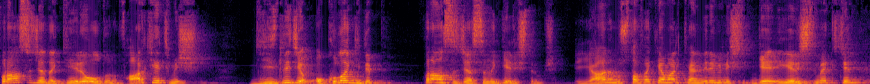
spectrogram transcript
Fransızca'da geri olduğunu fark etmiş. Gizlice okula gidip Fransızcasını geliştirmiş. E Yani Mustafa Kemal kendini geliştirmek için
